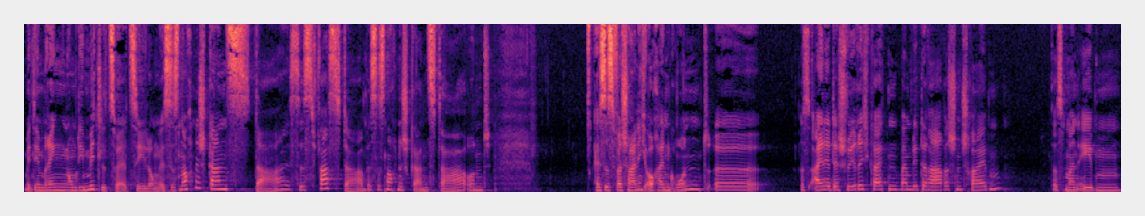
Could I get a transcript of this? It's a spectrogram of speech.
mit dem Ringen um die Mittel zur Erzählung. Es ist noch nicht ganz da, es ist fast da, aber es ist noch nicht ganz da. Und es ist wahrscheinlich auch ein Grund, äh, ist eine der Schwierigkeiten beim literarischen Schreiben, dass man eben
